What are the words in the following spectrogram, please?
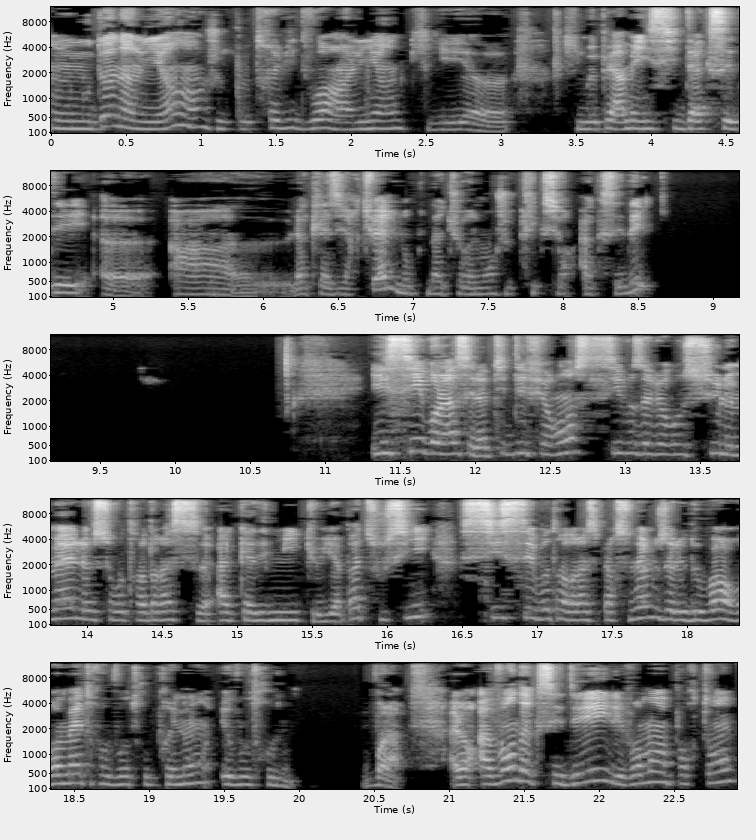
on me, donne un lien. Hein. Je peux très vite voir un lien qui est euh, qui me permet ici d'accéder euh, à la classe virtuelle. Donc naturellement, je clique sur accéder. Ici, voilà, c'est la petite différence. Si vous avez reçu le mail sur votre adresse académique, il n'y a pas de souci. Si c'est votre adresse personnelle, vous allez devoir remettre votre prénom et votre nom. Voilà. Alors avant d'accéder, il est vraiment important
